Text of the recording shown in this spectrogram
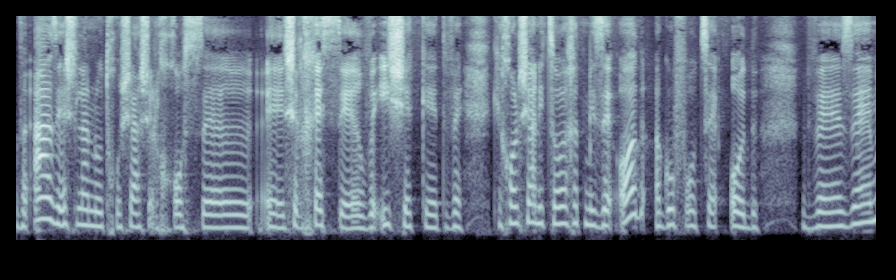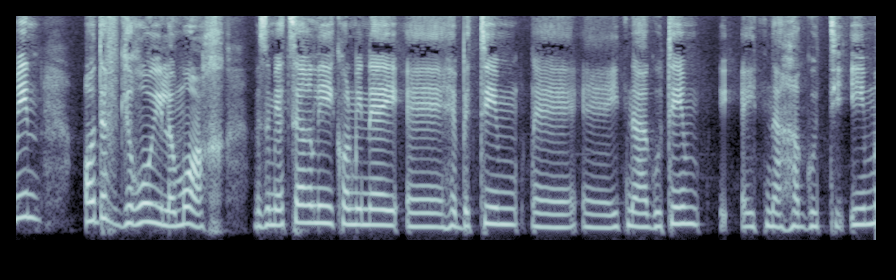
ואז יש לנו תחושה של חוסר, אה, של חסר ואי שקט, וככל שאני צורכת מזה עוד, הגוף רוצה עוד. וזה מין עודף גירוי למוח. וזה מייצר לי כל מיני אה, היבטים אה, אה, התנהגותיים, התנהגותיים,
